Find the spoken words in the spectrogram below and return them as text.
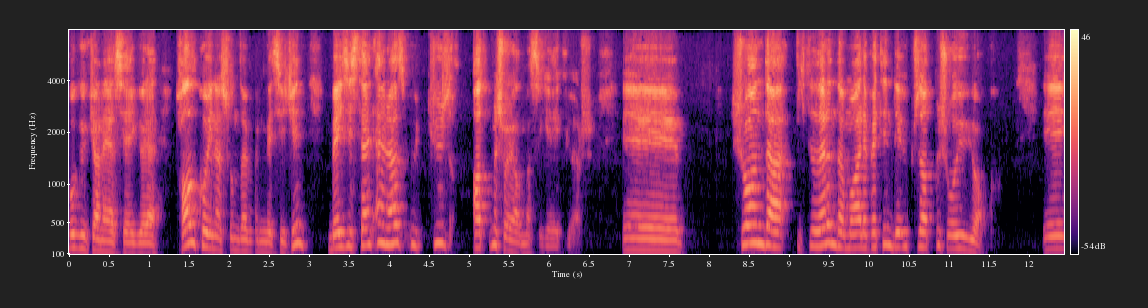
bugünkü anayasaya göre halk oyuna sunulabilmesi için meclisten en az 360 oy alması gerekiyor. E, şu anda iktidarın da muhalefetin de 360 oyu yok. E,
